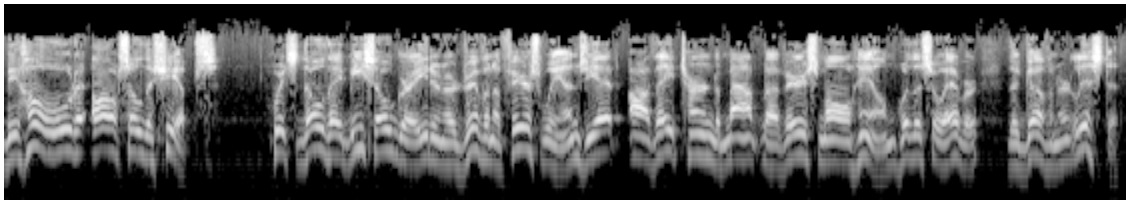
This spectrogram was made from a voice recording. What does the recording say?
Behold also the ships, which though they be so great and are driven of fierce winds, yet are they turned about by very small helm, whithersoever the governor listeth.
